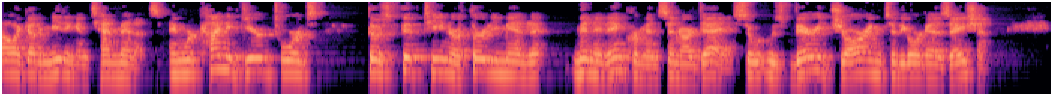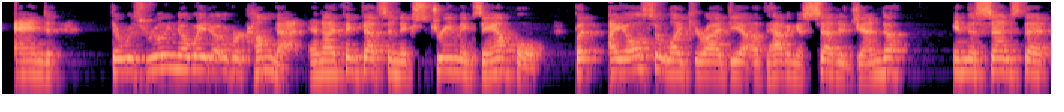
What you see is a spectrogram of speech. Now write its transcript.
oh, I got a meeting in 10 minutes. And we're kind of geared towards those 15 or 30 minute, minute increments in our day. So it was very jarring to the organization. And there was really no way to overcome that. And I think that's an extreme example. But I also like your idea of having a set agenda in the sense that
